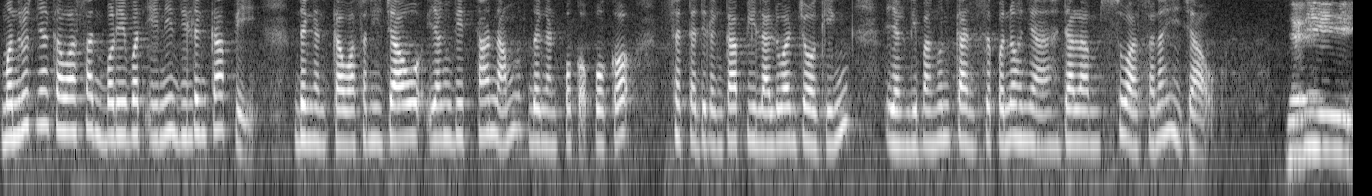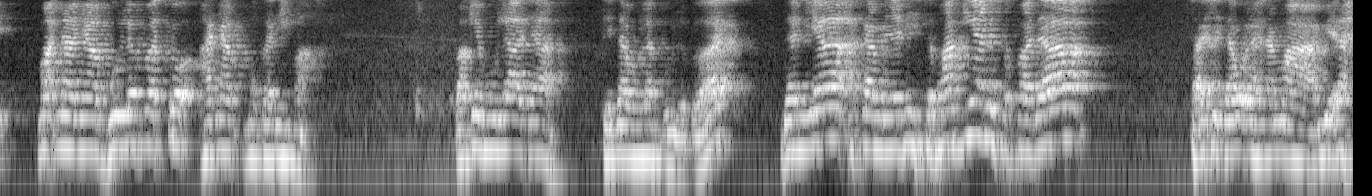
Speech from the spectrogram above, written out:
Menurutnya kawasan Bollywood ini dilengkapi dengan kawasan hijau yang ditanam dengan pokok-pokok serta dilengkapi laluan jogging yang dibangunkan sepenuhnya dalam suasana hijau. Jadi maknanya Boulevard tu hanya muka lima. Pakai mula aja. Kita mula Boulevard dan ia akan menjadi sebahagian kepada saya sih tahu lah nama ambil lah.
